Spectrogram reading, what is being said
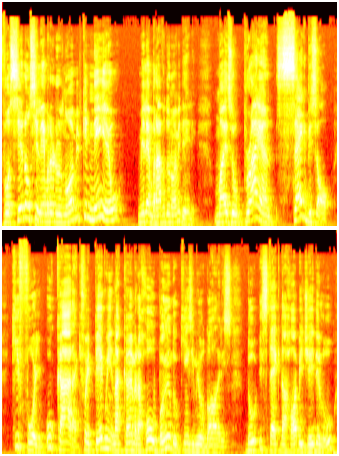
Você não se lembra do nome porque nem eu me lembrava do nome dele. Mas o Brian Segbisol, que foi o cara que foi pego na câmera roubando 15 mil dólares do stack da Hobby J. DeLu,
